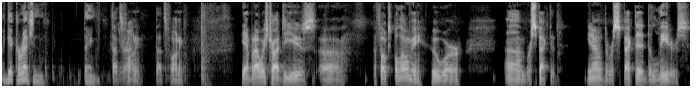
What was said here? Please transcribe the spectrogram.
a good correction thing. That's You're right. funny. That's funny. Yeah, but I always tried to use uh, the folks below me who were um, respected. You know, the respected, the leaders.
